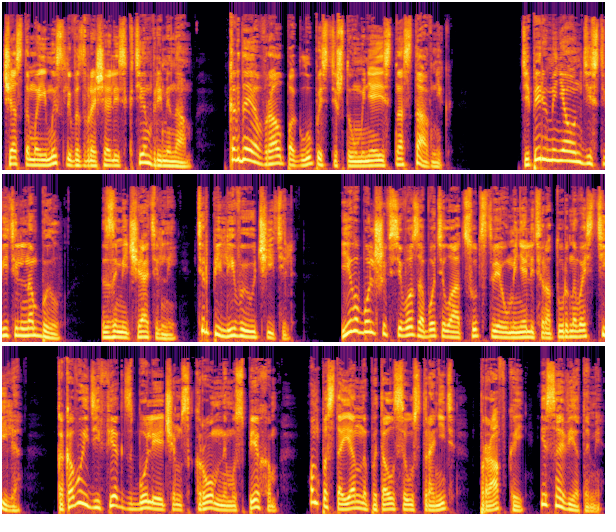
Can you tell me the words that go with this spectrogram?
Часто мои мысли возвращались к тем временам, когда я врал по глупости, что у меня есть наставник. Теперь у меня он действительно был — Замечательный, терпеливый учитель. Его больше всего заботило отсутствие у меня литературного стиля. Каковой дефект с более чем скромным успехом он постоянно пытался устранить правкой и советами.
